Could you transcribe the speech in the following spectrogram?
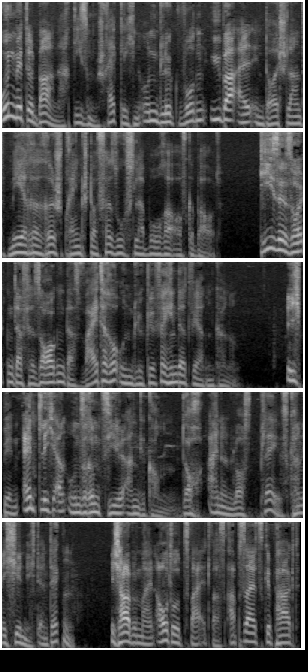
Unmittelbar nach diesem schrecklichen Unglück wurden überall in Deutschland mehrere Sprengstoffversuchslabore aufgebaut. Diese sollten dafür sorgen, dass weitere Unglücke verhindert werden können. Ich bin endlich an unserem Ziel angekommen, doch einen Lost Place kann ich hier nicht entdecken. Ich habe mein Auto zwar etwas abseits geparkt,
